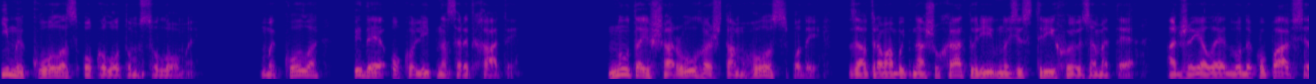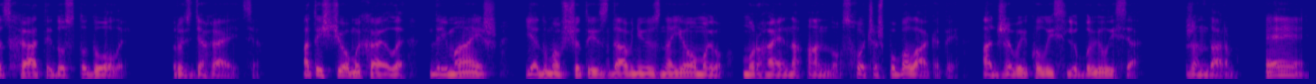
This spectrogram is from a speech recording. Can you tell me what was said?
і Микола з околотом соломи. Микола кидає околіт насеред хати. Ну, та й шаруга ж там, господи, завтра, мабуть, нашу хату рівно зі стріхою замете, адже я ледве докопався з хати до стодоли. Роздягається. А ти що, Михайле, дрімаєш? Я думав, що ти з давньою знайомою, моргає на Анну, схочеш побалакати, адже ви колись любилися. Жандарм. Е,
